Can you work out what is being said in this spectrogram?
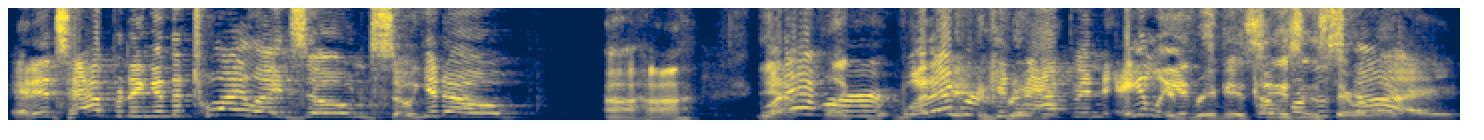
and it's happening in the Twilight Zone, so you know, Uh huh. whatever, whatever can happen, aliens can previous come from the seasons, they were like, sky.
